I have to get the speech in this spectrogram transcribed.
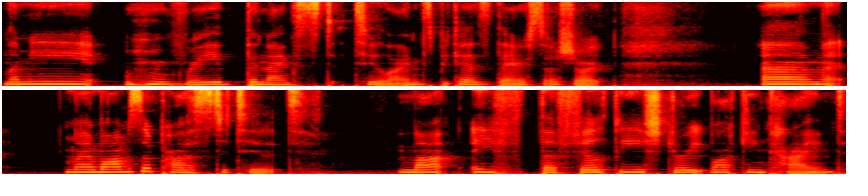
Let me read the next two lines because they're so short. Um, my mom's a prostitute, not a f- the filthy street walking kind.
